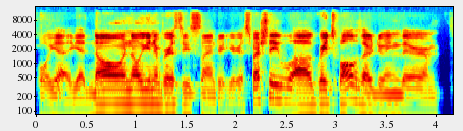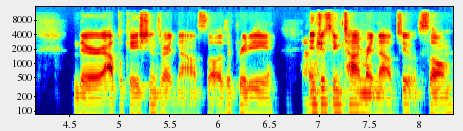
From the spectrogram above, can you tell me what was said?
Well, yeah, yeah. No, no university slander here. Especially uh, grade 12s are doing their their applications right now. So it's a pretty interesting time right now too. So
